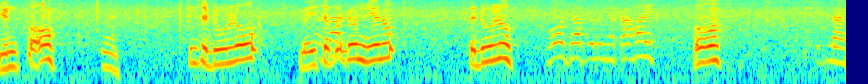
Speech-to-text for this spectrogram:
Yun pa oh. Hmm. Yun sa dulo. oh. May isa pa doon, yun oh. Sa dulo. Mo, dyan niya kahoy. Oo. Wait lang.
